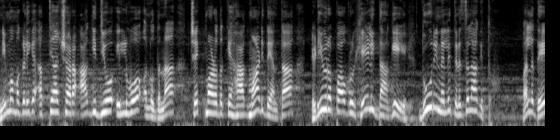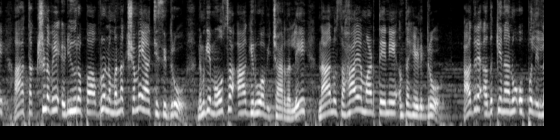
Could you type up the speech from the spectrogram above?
ನಿಮ್ಮ ಮಗಳಿಗೆ ಅತ್ಯಾಚಾರ ಆಗಿದೆಯೋ ಇಲ್ವೋ ಅನ್ನೋದನ್ನ ಚೆಕ್ ಮಾಡೋದಕ್ಕೆ ಹಾಗೆ ಮಾಡಿದೆ ಅಂತ ಯಡಿಯೂರಪ್ಪ ಅವರು ಹೇಳಿದ್ದಾಗಿ ದೂರಿನಲ್ಲಿ ತಿಳಿಸಲಾಗಿತ್ತು. ಅಲ್ಲದೆ ಆ ತಕ್ಷಣವೇ ಯಡಿಯೂರಪ್ಪ ಅವರು ನಮ್ಮನ್ನು ಕ್ಷಮೆಯಾಚಿಸಿದ್ರು. ನಮಗೆ ಮೋಸ ಆಗಿರುವ ವಿಚಾರದಲ್ಲಿ ನಾನು ಸಹಾಯ ಮಾಡ್ತೇನೆ ಅಂತ ಹೇಳಿದ್ರು. ಆದರೆ ಅದಕ್ಕೆ ನಾನು ಒಪ್ಪಲಿಲ್ಲ.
